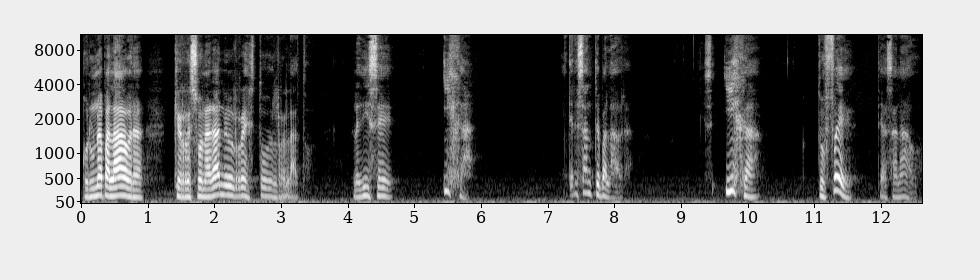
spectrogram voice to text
con una palabra que resonará en el resto del relato. le dice, hija. Interesante palabra. Dice, hija, tu fe te ha sanado.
